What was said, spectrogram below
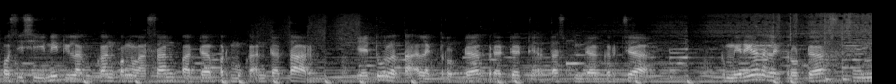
Posisi ini dilakukan pengelasan pada permukaan datar, yaitu letak elektroda berada di atas benda kerja. Kemiringan elektroda 10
